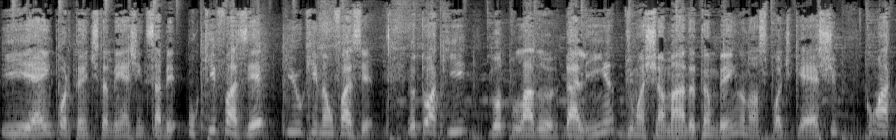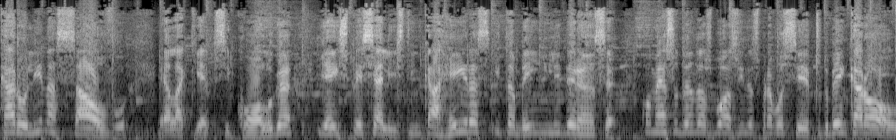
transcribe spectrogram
E é importante também a gente saber o que fazer e o que não fazer. Eu estou aqui do outro lado da linha, de uma chamada também no nosso podcast, com a Carolina Salvo. Ela que é psicóloga e é especialista em carreiras e também em liderança. Começo dando as boas-vindas para você. Tudo bem, Carol?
